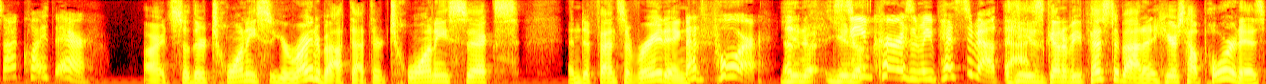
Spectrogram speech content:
not quite there. all right. So they're twenty. So you're right about that. They're twenty six in defensive rating. That's poor. You know- you know- Steve Kerr is gonna be pissed about that. He's going to be pissed about it. Here's how poor it is.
